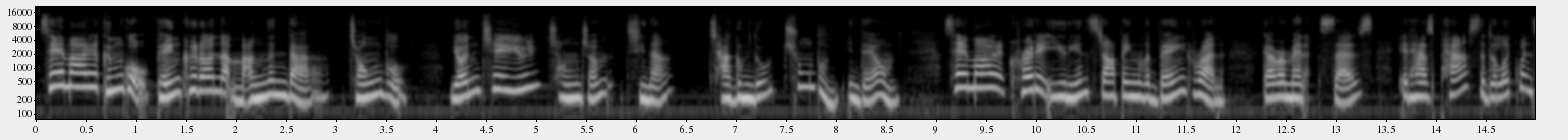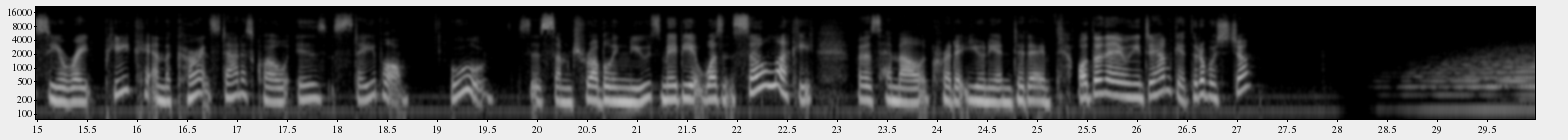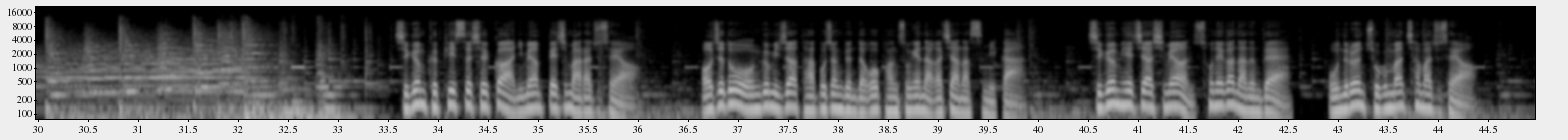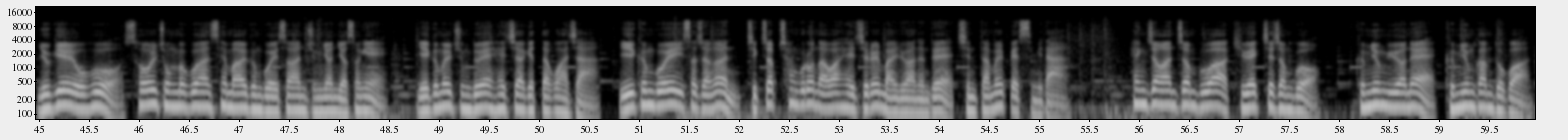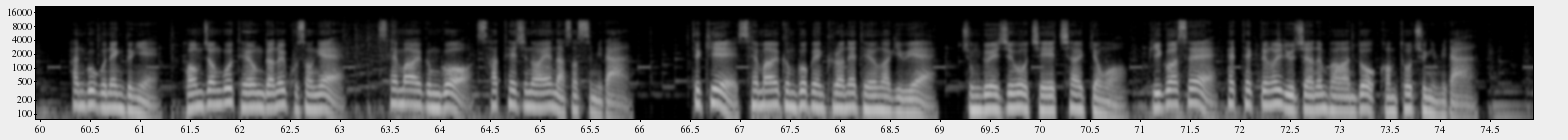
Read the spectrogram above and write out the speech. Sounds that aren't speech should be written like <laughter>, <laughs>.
새마을 금고 뱅크런 막는다. 정부 연체율 정점 지나 자금도 충분인데요. 새마을 Credit Union stopping the bank run. Government says it has passed the delinquency rate peak and the current status quo is stable. Ooh, this is some troubling news. Maybe it wasn't so lucky for this Hemal Credit Union today. 어떤 내용인지 함께 들어보시죠. 지금 급히 쓰실 거 아니면 빼지 말아주세요. 어제도 원금이자 다 보장된다고 방송에 나가지 않았습니까? 지금 해지하시면 손해가 나는데 오늘은 조금만 참아주세요. 6일 오후 서울 종로구 한 새마을 금고에서 한 중년 여성이 예금을 중도에 해지하겠다고 하자 이 금고의 이사장은 직접 창구로 나와 해지를 만료하는데 진땀을 뺐습니다. 행정안전부와 기획재정부, 금융위원회, 금융감독원, 한국은행 등이 범정부 대응단을 구성해 새마을금고 사태 진화에 나섰습니다. 특히 새마을금고 뱅크런에 대응하기 위해 중도해지 후 재해체할 경우 비과세, 혜택 등을 유지하는 방안도 검토 중입니다.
